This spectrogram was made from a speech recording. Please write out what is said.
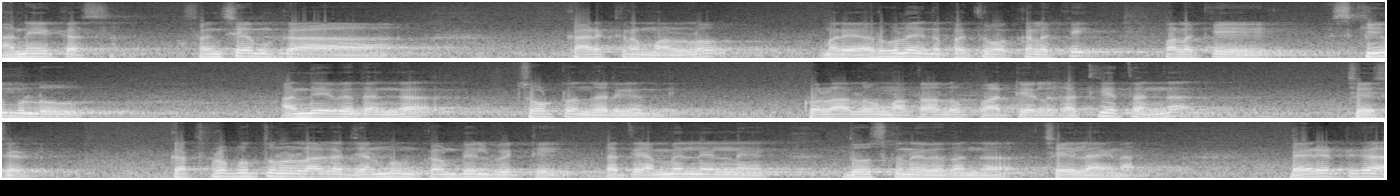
అనేక సంక్షేమ కా- కార్యక్రమాల్లో మరి అర్హులైన ప్రతి ఒక్కరికి వాళ్ళకి స్కీములు అందే విధంగా చూడటం జరిగింది. కులాలు మతాలు పార్టీలకు అతీతంగా చేశాడు. గత ప్రభుత్వంలాగా జన్మభూమి కమిటీలు పెట్టి గత ఎమ్మెల్యేలని దోసుకునే విధంగా చేయలే ఆయన. డైరెక్ట్గా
